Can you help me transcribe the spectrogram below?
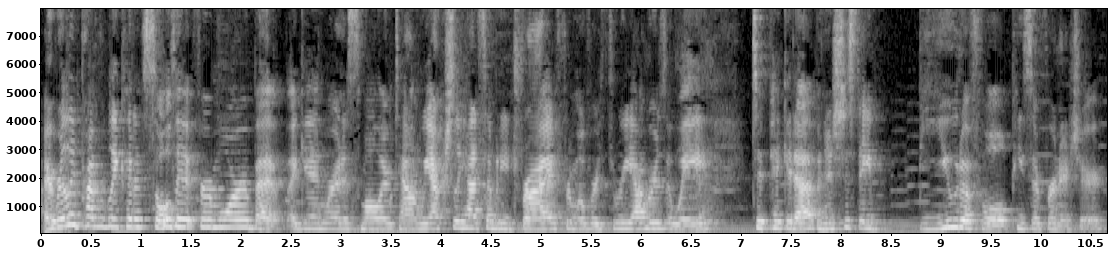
I really probably could have sold it for more, but again, we're in a smaller town. We actually had somebody drive from over three hours away to pick it up and it's just a beautiful piece of furniture.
